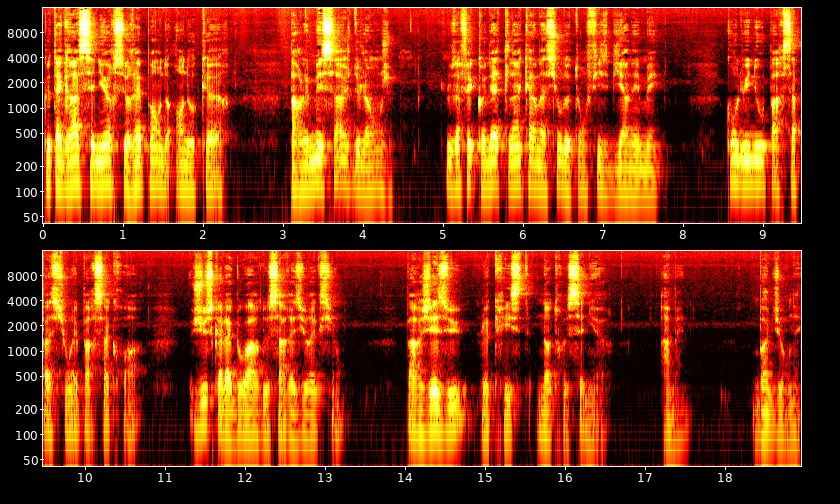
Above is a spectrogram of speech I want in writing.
Que ta grâce, Seigneur, se répande en nos cœurs par le message de l'ange qui nous a fait connaître l'incarnation de ton Fils bien-aimé. Conduis-nous par sa passion et par sa croix jusqu'à la gloire de sa résurrection. Par Jésus le Christ notre Seigneur. Amen. Bonne journée.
